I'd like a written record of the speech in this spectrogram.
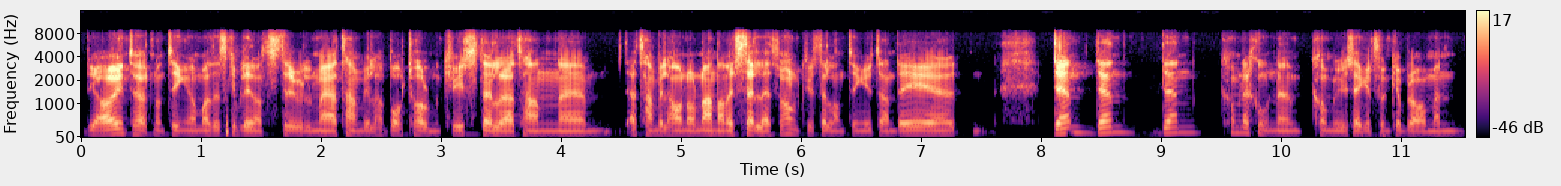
Jag har ju inte hört någonting om att det ska bli något strul med att han vill ha bort Holmqvist eller att han, eh, att han vill ha någon annan istället för Holmqvist eller någonting, utan det är den, den, den kombinationen kommer ju säkert funka bra, men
